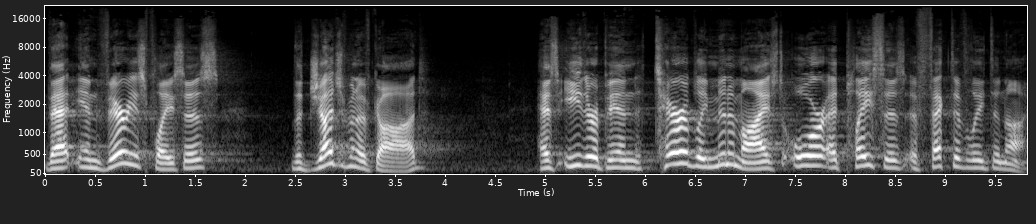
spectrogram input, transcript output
that in various places, the judgment of God has either been terribly minimized or at places effectively denied.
